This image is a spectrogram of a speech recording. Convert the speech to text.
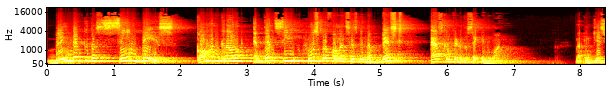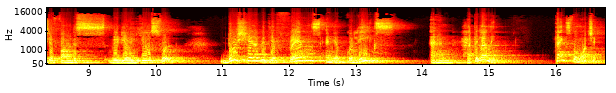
bring them to the same base common ground and then see whose performance has been the best as compared to the second one. Now in case you found this video useful do share with your friends and your colleagues and happy learning. Thanks for watching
